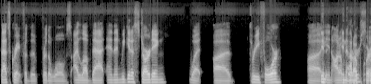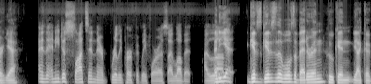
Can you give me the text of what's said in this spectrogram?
That's great for the for the Wolves. I love that. And then we get a starting what uh three four uh in, In- Otto in Porter. Otto so- yeah, and and he just slots in there really perfectly for us. I love it. I love and yeah, it. Gives gives the Wolves a veteran who can like a,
